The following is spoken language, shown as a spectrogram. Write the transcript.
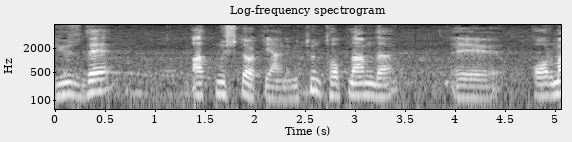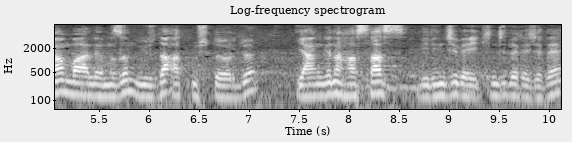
yüzde 64 yani bütün toplamda e, orman varlığımızın yüzde 64'ü yangına hassas birinci ve ikinci derecede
